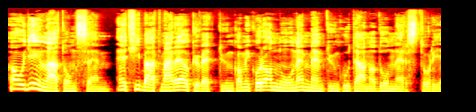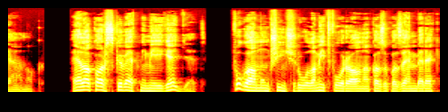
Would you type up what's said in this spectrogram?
Ahogy én látom, szem, egy hibát már elkövettünk, amikor annó nem mentünk utána Donner sztoriának. El akarsz követni még egyet? Fogalmunk sincs róla, mit forralnak azok az emberek,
